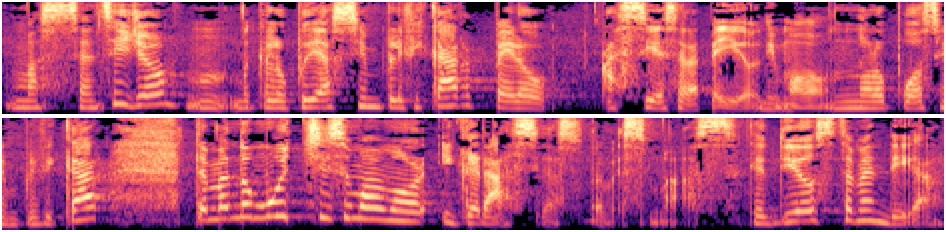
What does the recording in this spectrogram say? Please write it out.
más sencillo, mm, que lo pudiera simplificar, pero así es el apellido, ni modo, no lo puedo simplificar. Te mando muchísimo amor y gracias una vez más. Que Dios te bendiga.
